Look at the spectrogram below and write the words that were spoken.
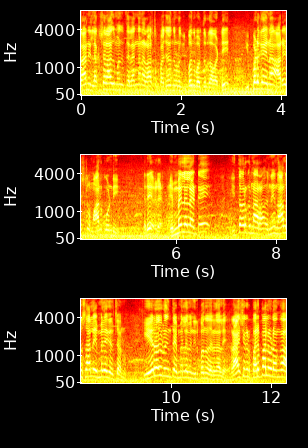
కానీ లక్షలాది మంది తెలంగాణ రాష్ట్ర ప్రజలందరూ కూడా ఇబ్బంది పడుతున్నారు కాబట్టి ఇప్పటికైనా అరెస్టులు మానుకోండి. రే ఎమ్మెల్యేలు అంటే ఇంతవరకు నా రా- నేను నాలుగు సార్లు ఎమ్మెల్యే గెలిచాను. ఏ రోజు ఇంత ఎమ్మెల్యే మీద నిర్బంధం జరగాలి. రాజశేఖర్ పరిపాలనగా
